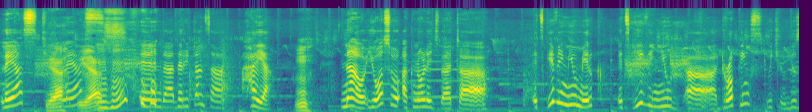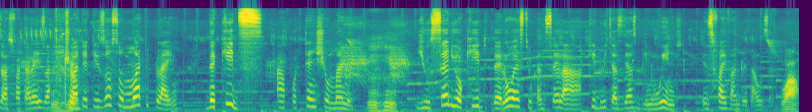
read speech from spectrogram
layers chicken yeah, layers yes. and uh, the returns are higher Mm. now you also acknowledge that uh, it's giving you milk it's giving you uh, droppings which you use as fertilizer True. but it is also multiplying the kids are potential money Mhm. you sell your kid, the lowest you can sell a kid which has just been weaned is 500,000. Wow.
